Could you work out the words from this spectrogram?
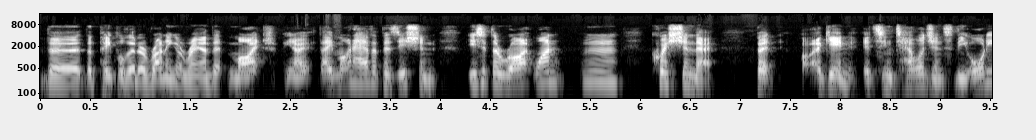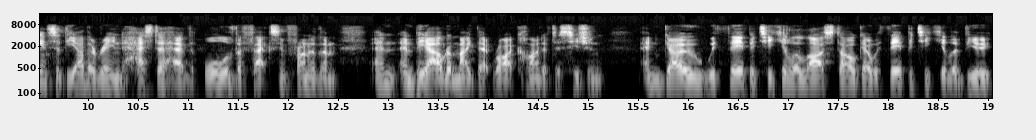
the the people that are running around that might, you know, they might have a position. Is it the right one? Mm, question that. But again, it's intelligence. The audience at the other end has to have all of the facts in front of them and, and be able to make that right kind of decision and go with their particular lifestyle, go with their particular view,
